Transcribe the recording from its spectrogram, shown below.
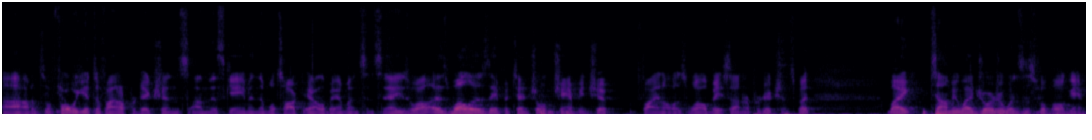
Um, before we get to final predictions on this game, and then we'll talk Alabama and Cincinnati as well, as well as a potential championship final as well, based on our predictions. But Mike, tell me why Georgia wins this football game.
